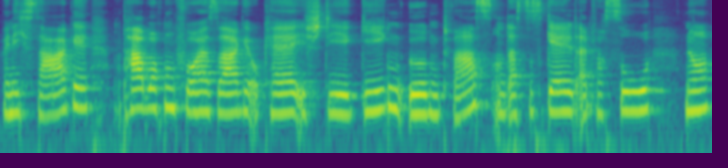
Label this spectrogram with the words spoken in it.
Wenn ich sage, ein paar Wochen vorher sage, okay, ich stehe gegen irgendwas und dass das Geld einfach so ne,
